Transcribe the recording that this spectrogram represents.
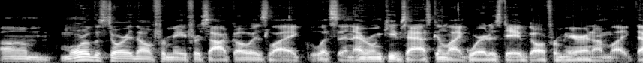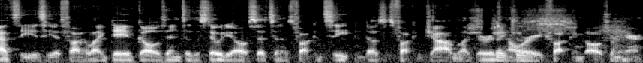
Um, moral of the story though for me for Saco is like, listen, everyone keeps asking like, where does Dave go from here? And I'm like, that's the easiest fucking. Like, Dave goes into the studio, sits in his fucking seat, and does his fucking job. Like, there is Takes nowhere he fucking goes from here.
